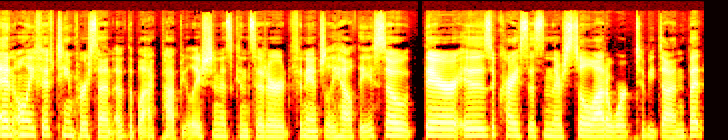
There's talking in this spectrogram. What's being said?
and only 15% of the Black population is considered financially healthy. So there is a crisis, and there's still a lot of work to be done. But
